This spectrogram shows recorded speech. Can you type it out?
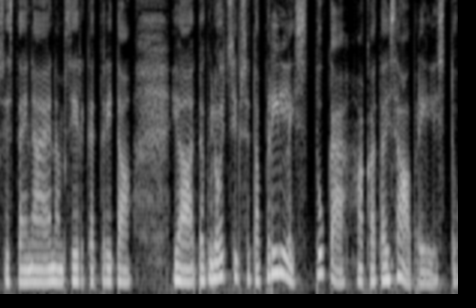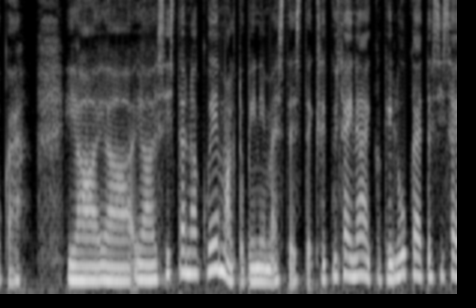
sest ta ei näe enam sirget rida. Ja ta küll otsib seda prillist tuge, aga ta ei saa prillist tuge. Ja, ja, ja siis ta nagu eemaldub inimestest, eks, et kui sa ei näe ikkagi lugeda, siis sa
